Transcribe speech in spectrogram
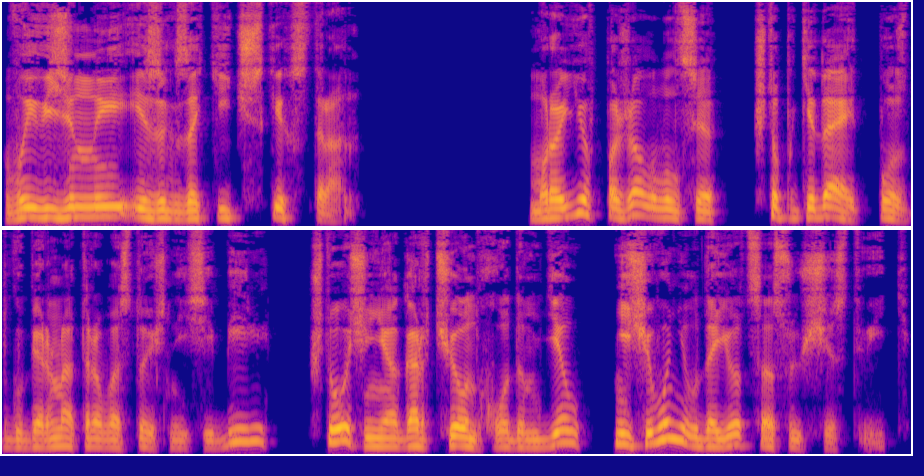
вывезенные из экзотических стран. Муравьев пожаловался, что покидает пост губернатора Восточной Сибири, что очень огорчен ходом дел, ничего не удается осуществить.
